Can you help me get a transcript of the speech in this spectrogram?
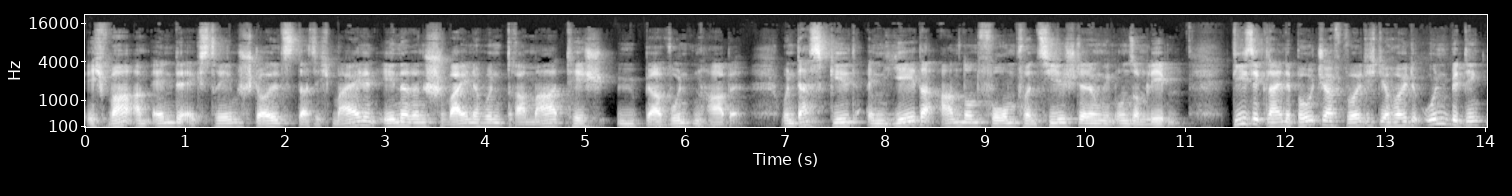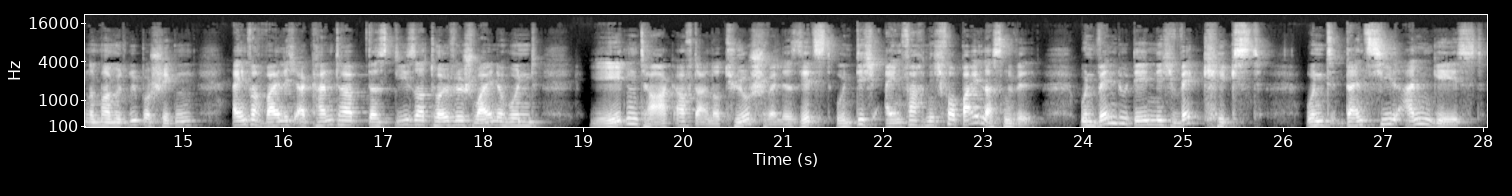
ich war am Ende extrem stolz, dass ich meinen inneren Schweinehund dramatisch überwunden habe. Und das gilt in jeder anderen Form von Zielstellung in unserem Leben. Diese kleine Botschaft wollte ich dir heute unbedingt nochmal mit rüberschicken, einfach weil ich erkannt habe, dass dieser Teufel Schweinehund jeden Tag auf deiner Türschwelle sitzt und dich einfach nicht vorbeilassen will. Und wenn du den nicht wegkickst und dein Ziel angehst,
